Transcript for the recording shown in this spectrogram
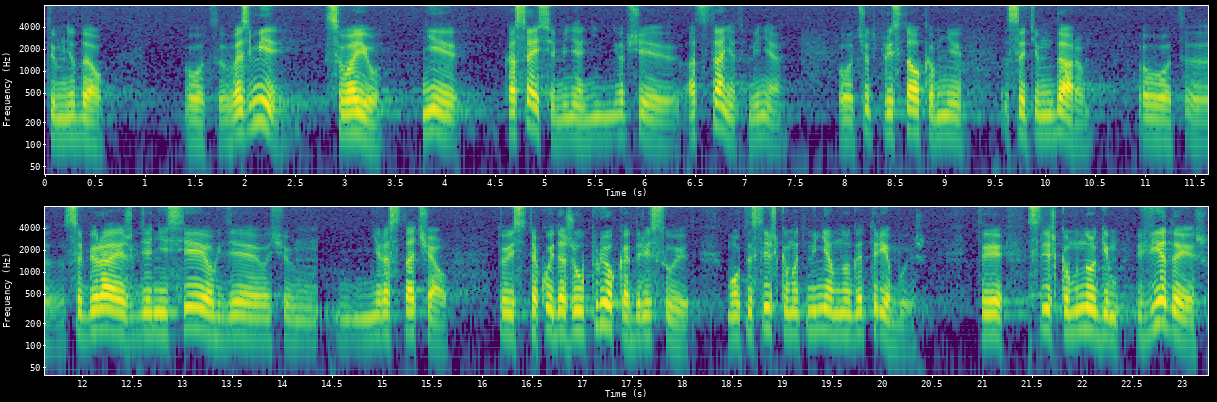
ты мне дал – вот. Возьми свое, не касайся меня, не, не, вообще отстань от меня. Вот. Что ты пристал ко мне с этим даром? Вот. Э, собираешь, где не сеял, где, в общем, не расточал. То есть такой даже упрек адресует. Мол, ты слишком от меня много требуешь. Ты слишком многим ведаешь,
